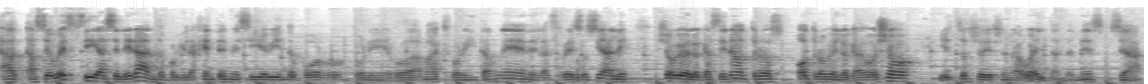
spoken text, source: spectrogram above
a, a su vez sigue acelerando porque la gente me sigue viendo por, por eh, Rodamax, por internet, en las redes sociales. Yo veo lo que hacen otros, otros ven lo que hago yo y esto es una vuelta, ¿entendés? O sea,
